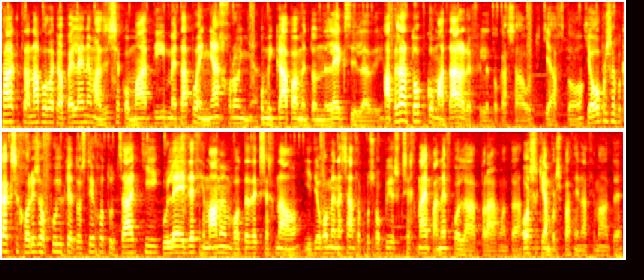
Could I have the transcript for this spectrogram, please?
fact, ανάποδα καπέλα είναι μαζί σε κομμάτι μετά από 9 χρόνια. Ο Μικάπα με τον Lex δηλαδή. Απλά top κομματάρα ρε φίλε το Κασάουτ και αυτό. Και εγώ προσωπικά ξεχωρίζω full και το στίχο του Τσάκι που λέει Δεν θυμάμαι ποτέ δεν ξεχνάω. Γιατί εγώ είμαι ένας άνθρωπος ο οποίος ξεχνάει πανεύκολα πράγματα όσο και αν προσπαθεί να θυμάται.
